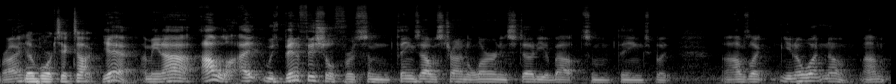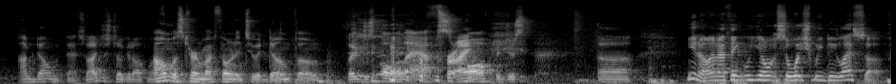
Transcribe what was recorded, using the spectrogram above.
right? No more TikTok? Yeah, I mean, I, I it was beneficial for some things I was trying to learn and study about some things, but uh, I was like, you know what? No, I'm I'm done with that. So I just took it off my. I almost turned my phone into a dumb phone. Like just all the apps Right. off and just. Uh, you know, and I think you know. So what should we do less of?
